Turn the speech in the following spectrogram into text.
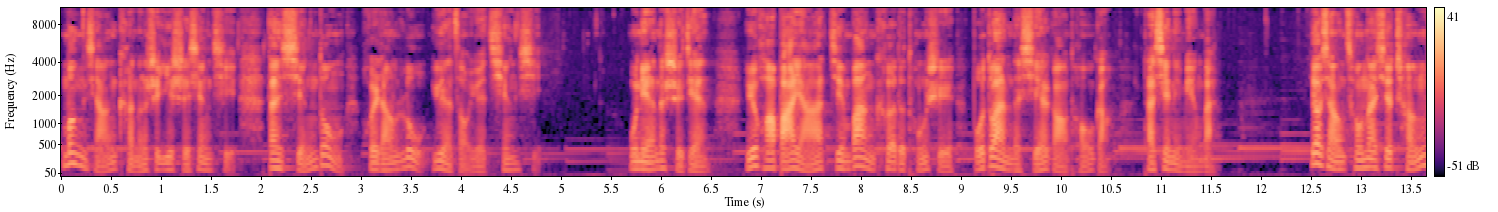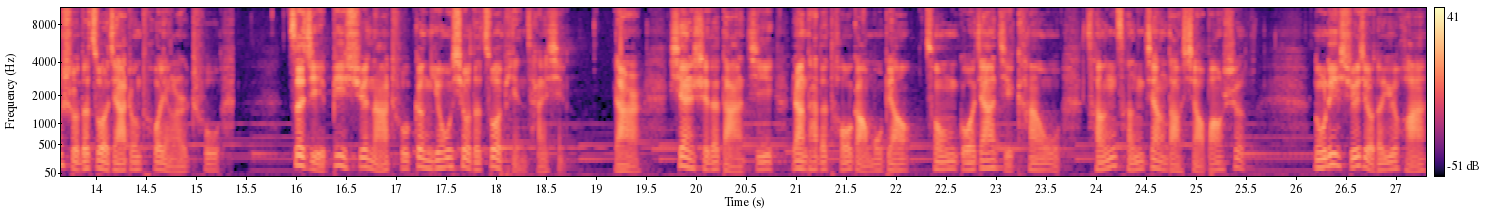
梦想可能是一时兴起，但行动会让路越走越清晰。五年的时间，余华拔牙近万科的同时，不断的写稿投稿。他心里明白。要想从那些成熟的作家中脱颖而出，自己必须拿出更优秀的作品才行。然而，现实的打击让他的投稿目标从国家级刊物层层降到小报社。努力许久的余华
